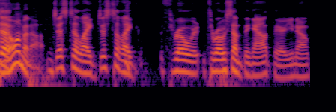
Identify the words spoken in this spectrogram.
don't to- know him enough. just to like, just to like throw throw something out there, you know.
